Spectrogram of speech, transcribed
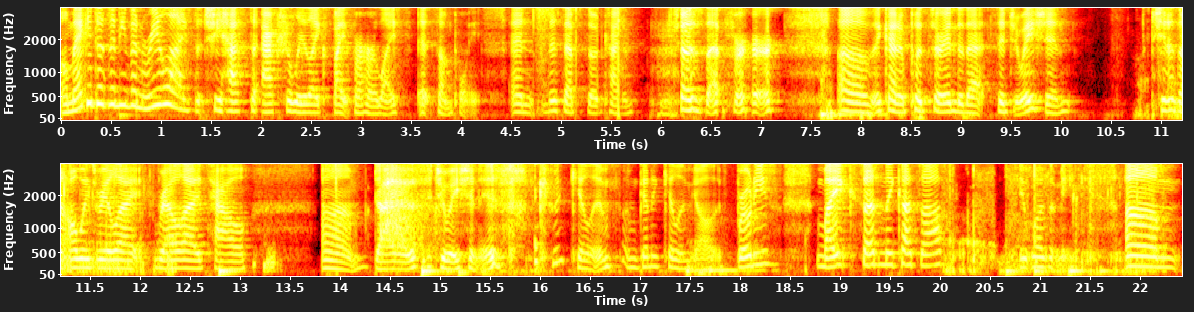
Omega doesn't even realize that she has to actually like fight for her life at some point. And this episode kind of does that for her. Um, it kind of puts her into that situation. She doesn't always realize realize how um dire the situation is. I'm gonna kill him. I'm gonna kill him, y'all. If Brody's mic suddenly cuts off, it wasn't me. Um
